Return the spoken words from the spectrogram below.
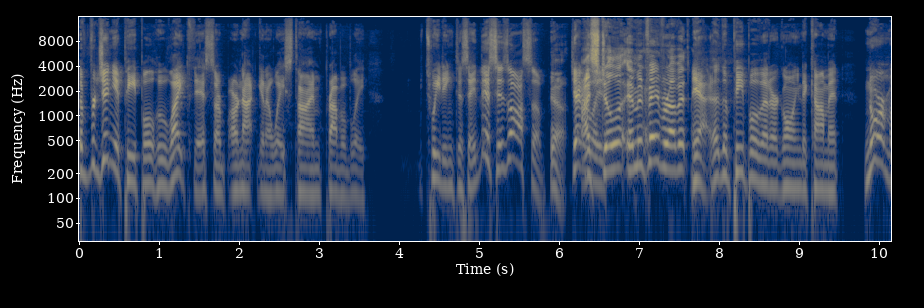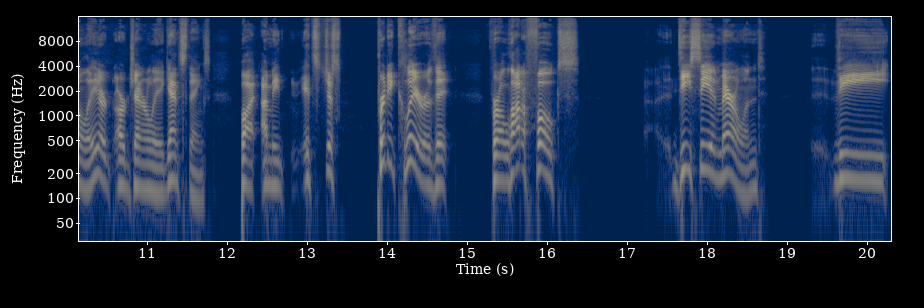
the Virginia people who like this are, are not going to waste time probably tweeting to say this is awesome. Yeah, generally, I still am in favor of it. Yeah, the people that are going to comment normally are, are generally against things, but I mean, it's just pretty clear that for a lot of folks, DC and Maryland, the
